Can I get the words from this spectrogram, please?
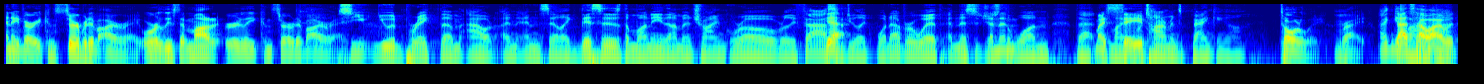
and a very conservative IRA, or at least a moderately conservative IRA. So you, you would break them out and, and say like this is the money that I'm going to try and grow really fast Yeah. and do like whatever with, and this is just the one that my my, safe- retirement's banking on. Totally mm. right. I can get That's how behind I would.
